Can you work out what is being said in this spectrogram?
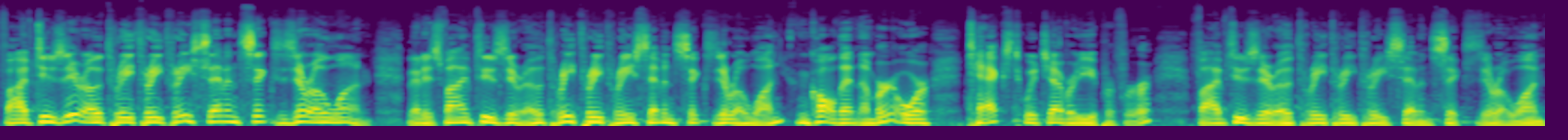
520-333-7601. That is 520-333-7601. You can call that number or text, whichever you prefer. 520-333-7601.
